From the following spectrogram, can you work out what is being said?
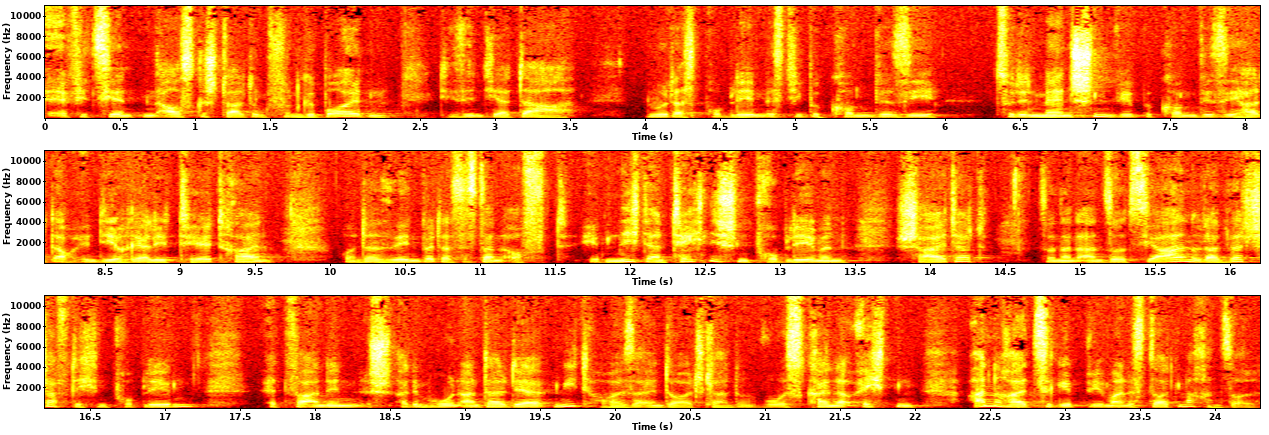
effizienten Ausgestaltung von Gebäuden, die sind ja da. Nur das Problem ist, wie bekommen wir sie zu den Menschen, wie bekommen wir sie halt auch in die Realität rein. Und da sehen wir, dass es dann oft eben nicht an technischen Problemen scheitert, sondern an sozialen oder wirtschaftlichen Problemen, etwa an, den, an dem hohen Anteil der Miethäuser in Deutschland und wo es keine echten Anreize gibt, wie man es dort machen soll.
